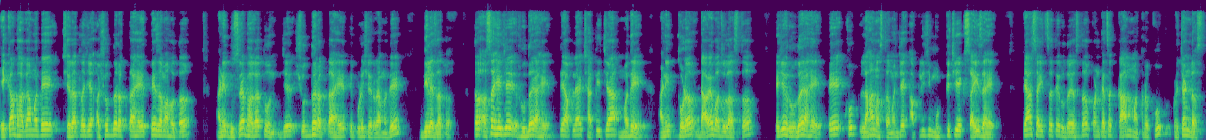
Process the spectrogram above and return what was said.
एका भागामध्ये शरीरातलं जे अशुद्ध रक्त आहे ते जमा होतं आणि दुसऱ्या भागातून जे शुद्ध रक्त आहे ते पुढे शरीरामध्ये दिलं जातं. तर असं हे जे हृदय आहे ते आपल्या छातीच्या मध्ये आणि थोडं डाव्या बाजूला असतं. हे जे हृदय आहे ते खूप लहान असतं. म्हणजे आपली जी मुठ्ठीची एक साईज आहे त्या साईजचं ते हृदय असतं. पण त्याचं काम मात्र खूप प्रचंड असतं.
